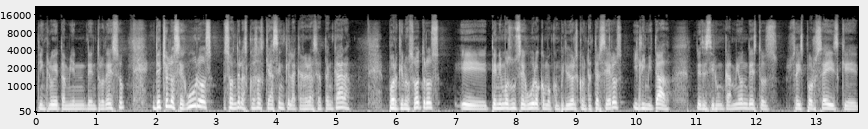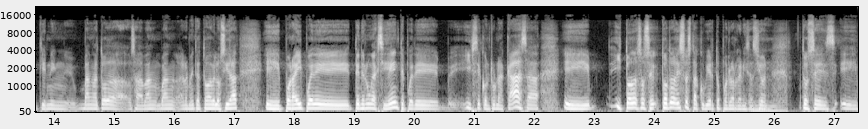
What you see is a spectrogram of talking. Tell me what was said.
te incluye también dentro de eso. De hecho, los seguros son de las cosas que hacen que la carrera sea tan cara, porque nosotros eh, tenemos un seguro como competidores contra terceros ilimitado, es decir, un camión de estos 6x6 que tienen van a toda o sea van van realmente a toda velocidad eh, por ahí puede tener un accidente puede irse contra una casa eh, y todo eso se- todo eso está cubierto por la organización. Entonces eh,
